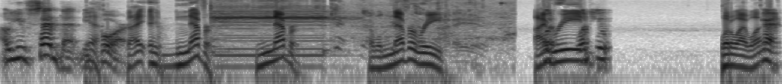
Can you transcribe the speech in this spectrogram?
Oh, you've said that Yeah, before. I, I never, never. I will never read. I what, read. What do you? what do I what? Go ahead.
